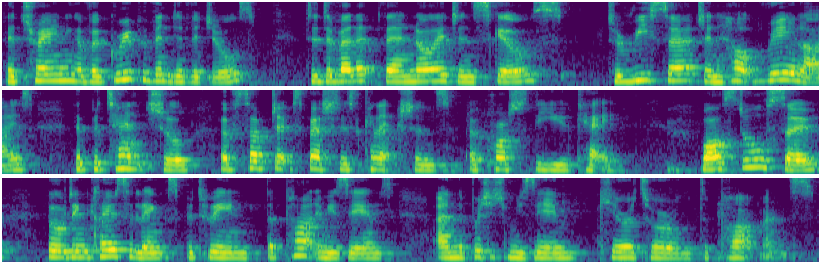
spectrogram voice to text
the training of a group of individuals to develop their knowledge and skills, to research and help realise the potential of subject specialist collections across the UK, whilst also building closer links between the partner museums and the British Museum curatorial departments.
